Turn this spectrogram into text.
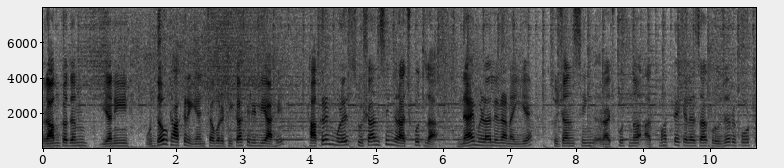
राम कदम यांनी उद्धव ठाकरे यांच्यावर टीका केलेली आहे. ठाकरेंमुळे सुशांत सिंग राजपूतला न्याय मिळालेला नाहीये. सुशांत सिंग राजपूतनं आत्महत्या केल्याचा क्लोजर रिपोर्ट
